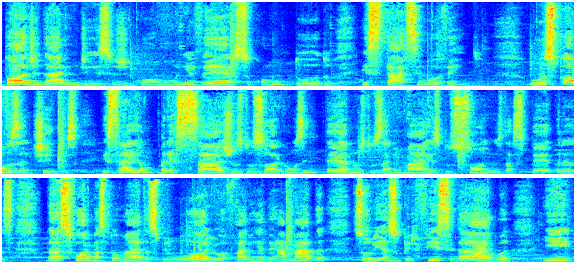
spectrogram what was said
pode dar indícios de como o universo como um todo está se movendo. Os povos antigos extraíam presságios dos órgãos internos dos animais, dos sonhos, das pedras, das formas tomadas pelo óleo ou farinha derramada sobre a superfície da água e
